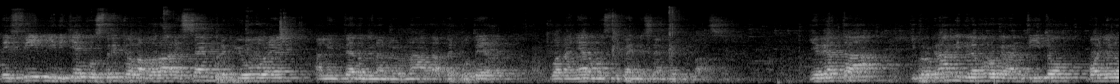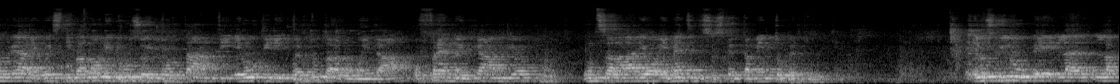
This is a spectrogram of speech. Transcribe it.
dei figli di chi è costretto a lavorare sempre più ore all'interno di una giornata per poter guadagnare uno stipendio sempre più basso? In realtà i programmi di lavoro garantito vogliono creare questi valori d'uso importanti e utili per tutta la comunità, offrendo in cambio un salario e i mezzi di sostentamento per tutti e, lo sviluppo, e la, la,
